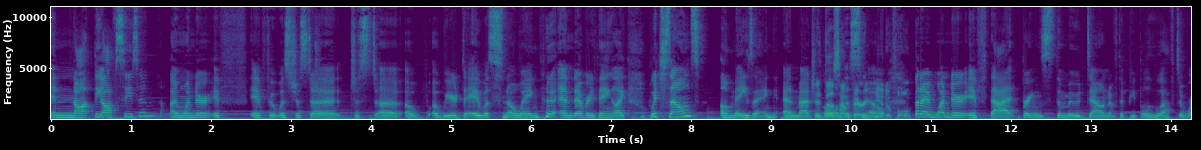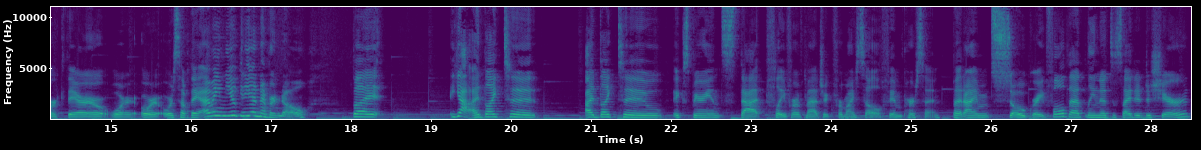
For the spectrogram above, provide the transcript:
in not the off season. I wonder if if it was just a just a, a, a weird day. It was snowing and everything, like which sounds amazing and magical. It does sound the very snow. beautiful. But I wonder if that brings the mood down of the people who have to work there or or or something. I mean, you you never know. But yeah, I'd like to I'd like to experience that flavor of magic for myself in person. But I'm so grateful that Lena decided to share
